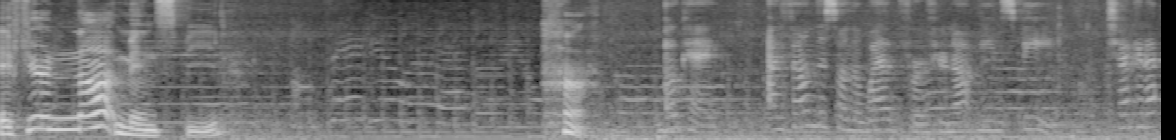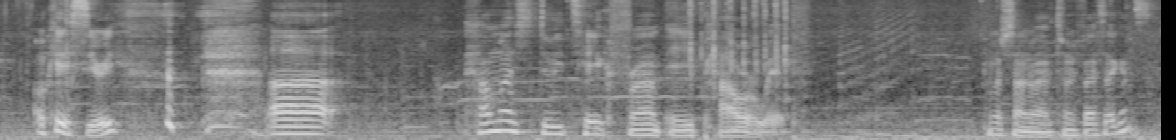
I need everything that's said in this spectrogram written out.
If you're not min speed, huh? Okay, I found this on the web for if you're not mean speed. Check it out. Okay, Siri. uh, how much do we take from a power whip? How much time do I have? 25 seconds?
